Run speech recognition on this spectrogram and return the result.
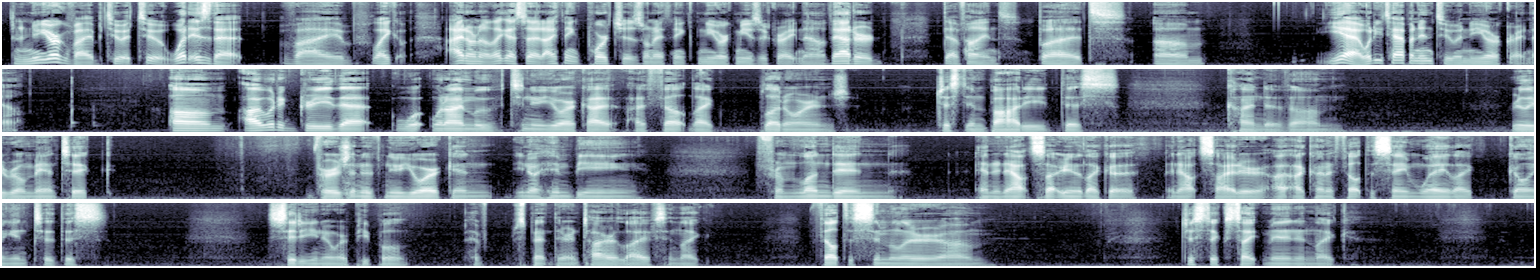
and a New York vibe to it too. What is that vibe? Like I don't know. Like I said, I think Porches when I think New York music right now. That or Dev Hynes, but um, yeah. What are you tapping into in New York right now? Um, I would agree that w- when I moved to New York, I, I felt like Blood Orange just embodied this kind of um, really romantic version of New York, and you know him being from London and an outsider, you know, like a an outsider. I, I kind of felt the same way, like going into this city, you know, where people spent their entire lives and like felt a similar um, just excitement and like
